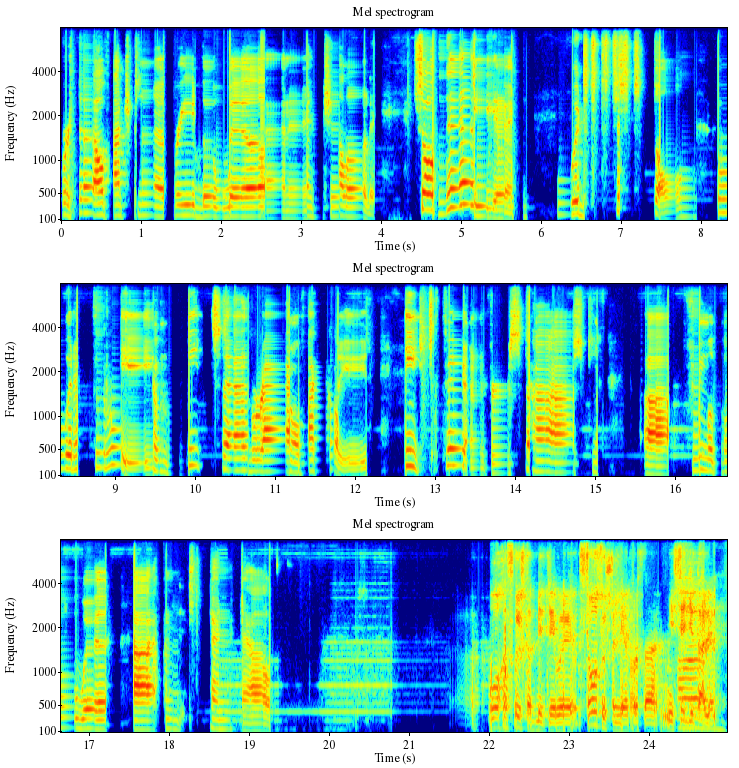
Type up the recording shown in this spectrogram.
for self-consciousness, freedom of the will, and intentionality. So this being would still would have three complete rational faculties, each sufficient for self-consciousness uh, and intentionality. Плохо слышно, Дмитрий. Вы все услышали? Я просто не все детали.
